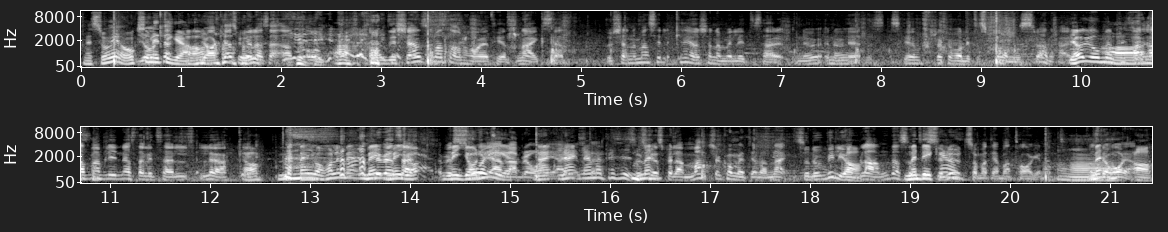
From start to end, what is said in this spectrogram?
Men så är jag också Jag lite kan, grann. jag kan spela så här att om, om det känns som att han har ett helt Nike-set då känner man sig, kan jag känna mig lite så här, nu, nu ska jag försöka vara lite sponsrad här. Ja, jo, men att, precis. att man blir nästan lite så här lökig. Ja, men, men jag håller med. Men, du vet men så här, jag, men, så jag jävla bra nej, är nej, nej, men precis. Så ska jag spela match och kommer ett jävla Nike. Så då vill jag Ja. blanda så Men att det det ser jag- ut som att jag bara tagit något. Fast men, det har jag ja,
